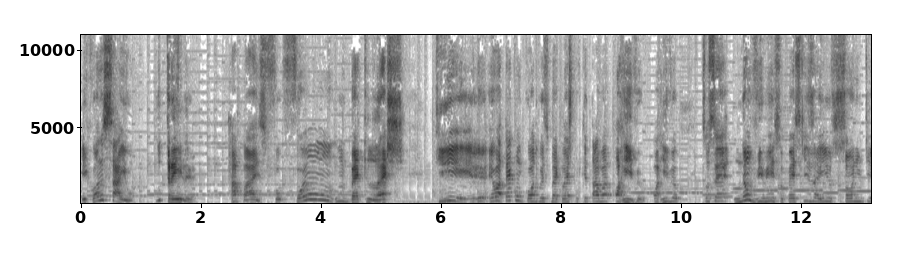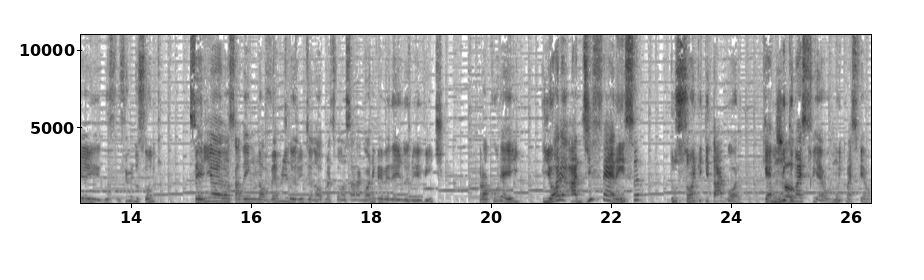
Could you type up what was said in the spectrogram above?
E quando saiu o trailer, rapaz, foi, foi um, um, backlash que eu, eu até concordo com esse backlash porque tava horrível, horrível. Se você não viu isso, pesquisa aí o Sonic, o filme do Sonic. Seria lançado em novembro de 2019, mas foi lançado agora em fevereiro de 2020. Procure aí. E olha a diferença do Sonic que tá agora. Que é muito mais fiel, muito mais fiel.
